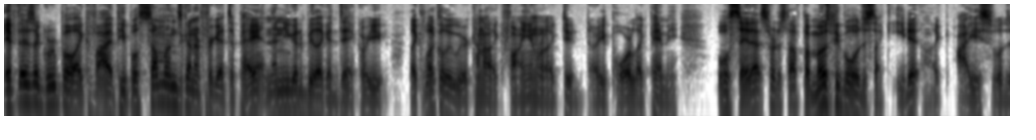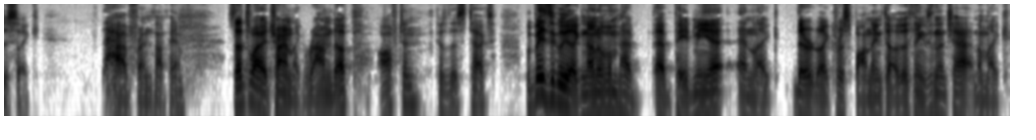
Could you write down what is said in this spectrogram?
If there's a group of like five people, someone's gonna forget to pay, and then you got to be like a dick. Or you like, luckily we were kind of like funny, and we're like, dude, are you poor? Like, pay me. We'll say that sort of stuff, but most people will just like eat it. Like ice will just like have friends not pay them. So that's why I try and like round up often because of this tax. But basically, like none of them have have paid me yet, and like they're like responding to other things in the chat, and I'm like,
